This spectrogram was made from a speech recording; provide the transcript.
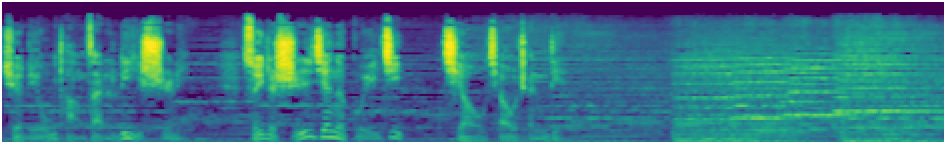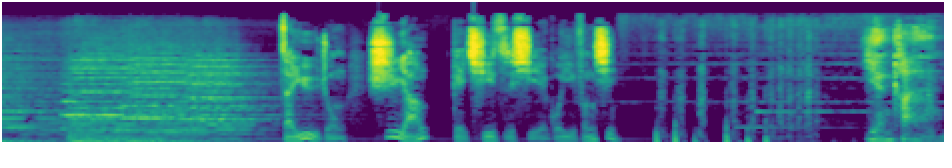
却流淌在了历史里，随着时间的轨迹悄悄沉淀。在狱中，施阳给妻子写过一封信，眼看。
